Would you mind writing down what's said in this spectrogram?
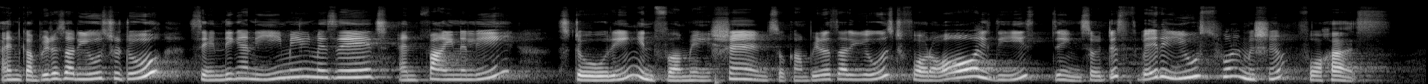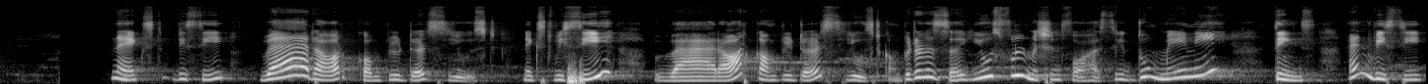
and computers are used to sending an email message and finally storing information. So computers are used for all these things. So it is very useful machine for us. Next we see where are computers used. Next we see where are computers used. Computer is a useful machine for us. It do many things and we see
